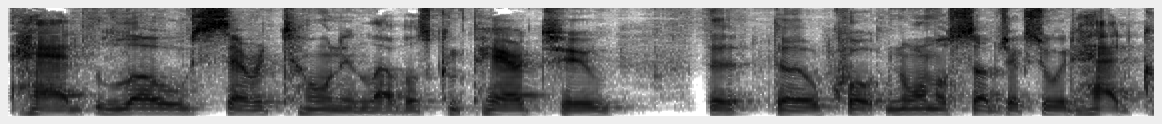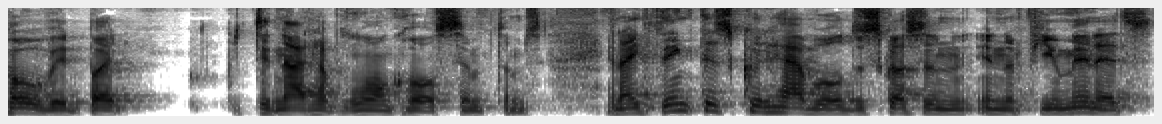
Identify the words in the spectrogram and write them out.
had low serotonin levels compared to the, the quote normal subjects who had had COVID but did not have long haul symptoms. And I think this could have, we'll discuss in, in a few minutes,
